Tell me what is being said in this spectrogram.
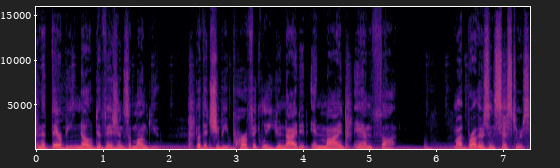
and that there be no divisions among you, but that you be perfectly united in mind and thought. My brothers and sisters,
